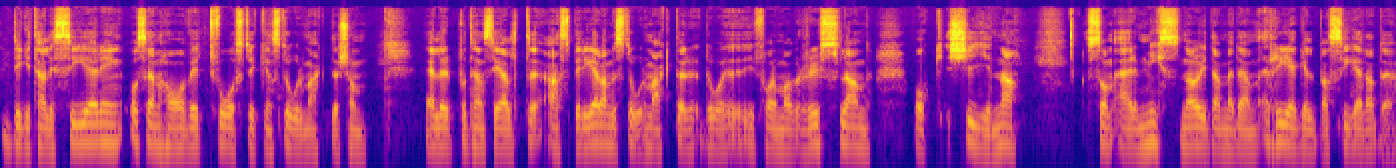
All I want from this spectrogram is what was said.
digitalisering och sen har vi två stycken stormakter som eller potentiellt aspirerande stormakter då i form av Ryssland och Kina som är missnöjda med den regelbaserade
